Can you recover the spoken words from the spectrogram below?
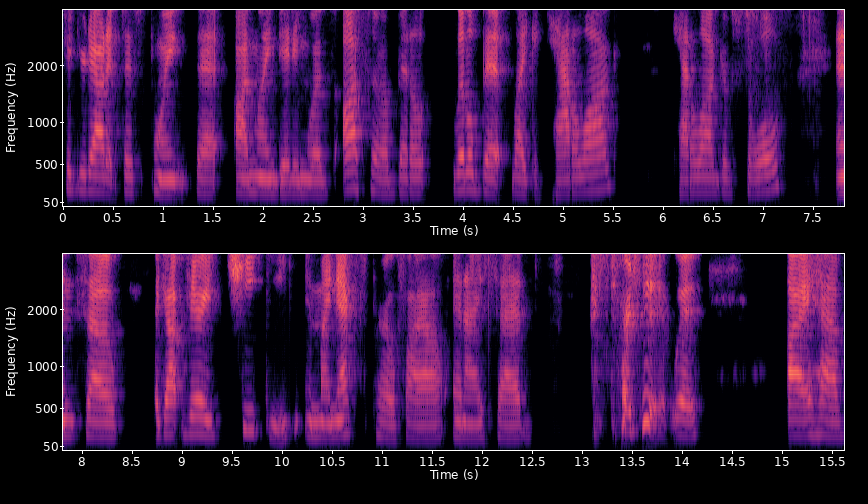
figured out at this point that online dating was also a bit, little bit like a catalog, catalog of souls. And so I got very cheeky in my next profile, and I said, I started it with I have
